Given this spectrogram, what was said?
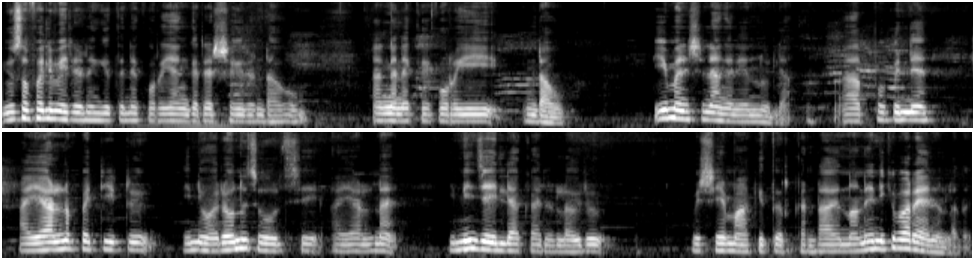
യൂസഫ് അലി വരികയാണെങ്കിൽ തന്നെ കുറേ അംഗരക്ഷകരുണ്ടാവും. അങ്ങനെയൊക്കെ കുറേ ഉണ്ടാവും. ഈ മനുഷ്യന് അങ്ങനെയൊന്നുമില്ല. അപ്പോൾ പിന്നെ അയാളിനെ പറ്റിയിട്ട് ഇനി ഓരോന്ന് ചോദിച്ച് അയാളിനെ ഇനിയും ജയിലിലാക്കാനുള്ള ഒരു വിഷയമാക്കി തീർക്കണ്ട എന്നാണ് എനിക്ക് പറയാനുള്ളത്.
